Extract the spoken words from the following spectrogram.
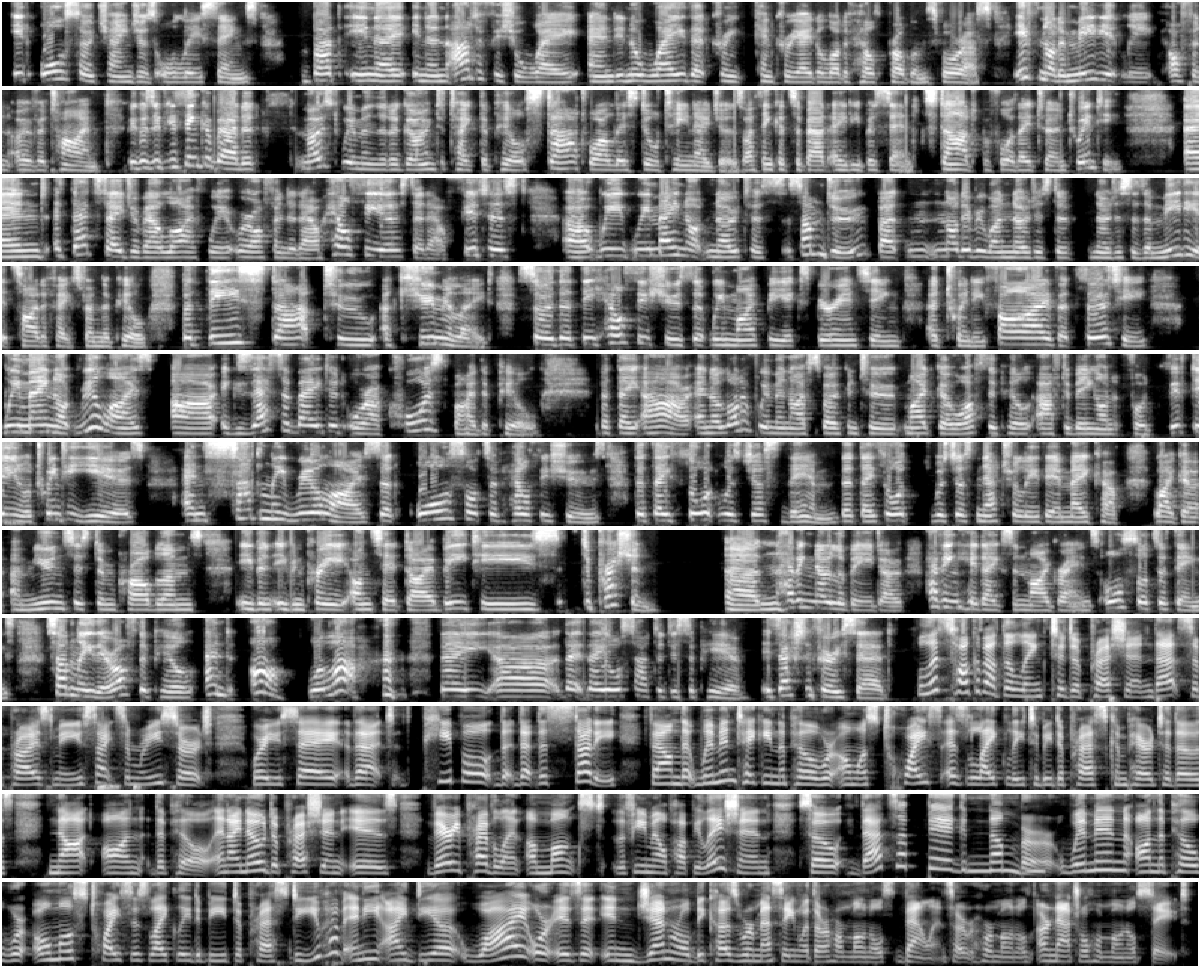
it also changes all these things but in a in an artificial way and in a way that cre- can create a lot of health problems for us if not immediately often over time. Because if you think about it most women that are going to take the pill start while they're still teenagers. I think it's about 80% start before they turn 20 and at that stage of our life we're, we're often at our healthiest at our fittest. Uh, we we may not notice some do but not everyone noticed notices immediate side effects from the pill. But these start start to accumulate so that the health issues that we might be experiencing at 25, at 30, we may not realize are exacerbated or are caused by the pill, but they are. And a lot of women I've spoken to might go off the pill after being on it for 15 or 20 years and suddenly realize that all sorts of health issues that they thought was just them, that they thought was just naturally their makeup, like uh, immune system problems, even even pre-onset diabetes, depression, uh, having no libido, having headaches and migraines, all sorts of things. Suddenly they're off the pill, and oh, voila, they, uh, they they all start to disappear. It's actually very sad. Well, let's talk about the link to depression. That surprised me. You cite some research where you say that people, th- that this study found that women taking the pill were almost twice as likely to be depressed compared to those not on the pill. And I know depression is very prevalent amongst the female population. So that's a big number. Mm-hmm. Women on the pill were almost twice as likely to be depressed. Do you have any idea why, or is it in general because we're messing with our hormonal balance, our hormonal, our natural hormonal state?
